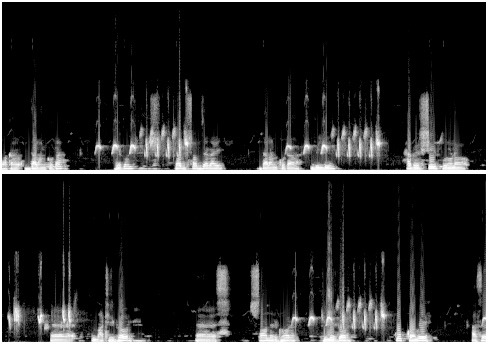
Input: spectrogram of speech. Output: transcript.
পাকা দালান কোটা দেখুন, সব সব জায়গায় দালান কোটা বিল্ডিং। আগের সেই পুরনো মাটির ঘর সনের ঘর, টিনের ঘর খুব কমে আছে।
